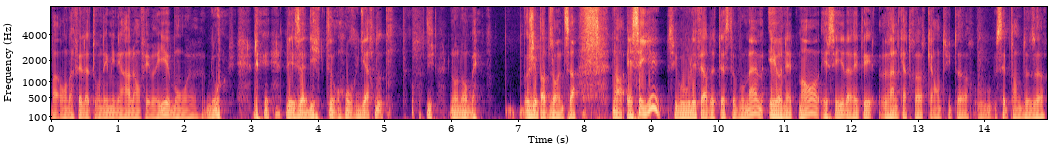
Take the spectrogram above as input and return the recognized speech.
bah, on a fait la tournée minérale en février, bon, euh, nous, les, addicts, on regarde, on dit, non, non, mais j'ai pas besoin de ça. Non, essayez si vous voulez faire de tests vous-même et honnêtement, essayez d'arrêter 24 heures, 48 heures ou 72 heures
